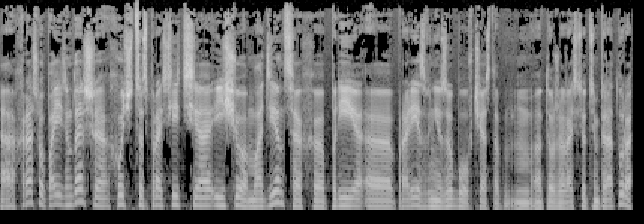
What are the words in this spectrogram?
А, хорошо, поедем дальше. Хочется спросить э, еще о младенцах. При э, прорезывании зубов часто тоже растет температура,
